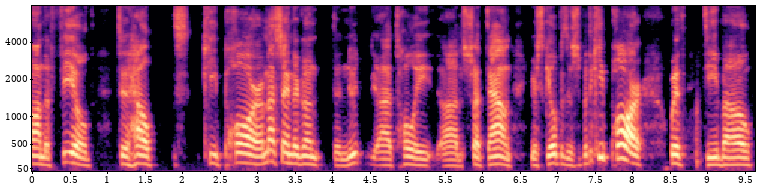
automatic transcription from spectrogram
on the field to help keep par. I'm not saying they're going to new, uh, totally um, shut down your skill positions, but to keep par with Deebo,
